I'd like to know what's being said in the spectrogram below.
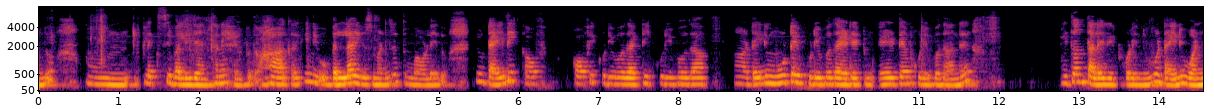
ಒಂದು ಫ್ಲೆಕ್ಸಿಬಲ್ ಇದೆ ಅಂತಲೇ ಹೇಳ್ಬೋದು. ಹಾಗಾಗಿ ನೀವು ಬೆಲ್ಲ ಯೂಸ್ ಮಾಡಿದ್ರೆ ತುಂಬ ಒಳ್ಳೆಯದು ನೀವು ಡೈಲಿ ಕಾಫಿ ಕಾಫಿ ಕುಡಿಬೋದಾ ಟೀ ಕುಡಿಬೋದಾ ಡೈಲಿ ಮೂರು ಟೈಮ್ ಕುಡಿಬೋದಾ, ಎರಡು ಟೈಮ್ ಎರಡು ಟೈಮ್ ಕುಡಿಬೋದಾ ಅಂದರೆ ಇದೊಂದು ತಲೆಯಲ್ಲಿ ಇಟ್ಕೊಳ್ಳಿ. ನೀವು ಡೈಲಿ ಒನ್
